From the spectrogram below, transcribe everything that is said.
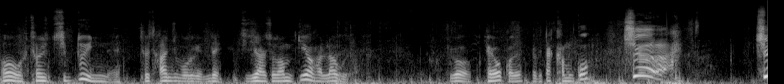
어, 저기 집도 있네. 저 자는지 모르겠는데, 진짜 저도 한번 뛰어가려고요. 이거 배웠거든? 여기 딱 감고, 쭈! 쭈!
